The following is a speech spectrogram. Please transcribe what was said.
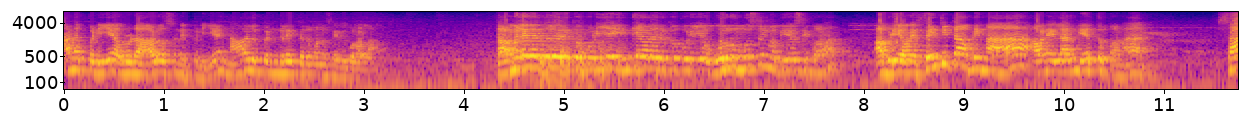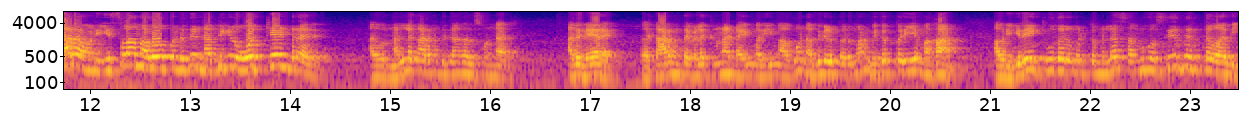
ஆணைப்படியே அவரோட ஆலோசனைப்படியே நாலு பெண்களை திருமணம் செய்து கொள்ளலாம். தமிழகத்துல இருக்கக்கூடிய இந்தியாவுல இருக்கக்கூடிய ஒரு முஸ்லீம் அப்படி யோசிப்பானா? அப்படி அவன் செஞ்சிட்டான் அப்படின்னா அவனை எல்லாரும் ஏத்துப்பானா? சார் அவனை இஸ்லாம் அலோவ் பண்ணுது நபிகள் ஓகேன்றாரு. அது ஒரு நல்ல காரணத்துக்காக அது சொன்னார். அது வேற. அந்த காரணத்தை விளக்கணும்னா டைம் அதிகமாகும். நபிகள் பெருமான் மிகப்பெரிய மகான். அவர் இறை தூதர் மட்டுமல்ல சமூக சீர்திருத்தவாதி.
